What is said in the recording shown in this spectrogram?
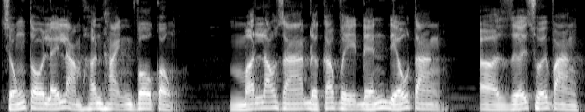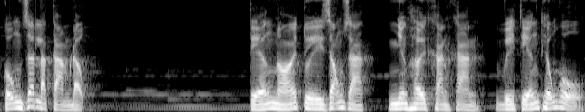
Chúng tôi lấy làm hân hạnh vô cùng. Mẫn lão gia được các vị đến điếu tàng, Ở dưới suối vàng cũng rất là cảm động. Tiếng nói tuy rõng rạc, Nhưng hơi khàn khàn Vì tiếng thiếu ngủ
